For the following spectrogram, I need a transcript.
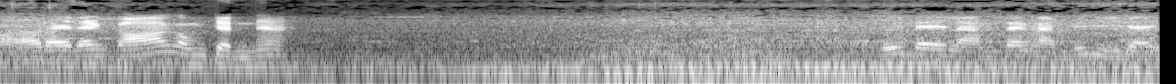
Ở đây đang có công trình ha. Biết đây làm đang làm cái gì đây?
